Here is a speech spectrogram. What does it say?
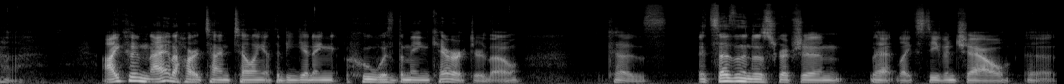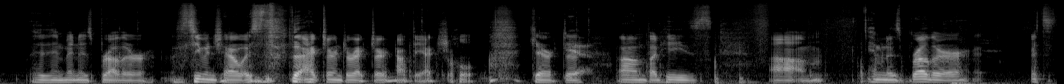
I couldn't. I had a hard time telling at the beginning who was the main character though, because it says in the description that like Stephen Chow, uh, him and his brother. Stephen Chow is the actor and director, not the actual character. Um, but he's um, him and his brother. It's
